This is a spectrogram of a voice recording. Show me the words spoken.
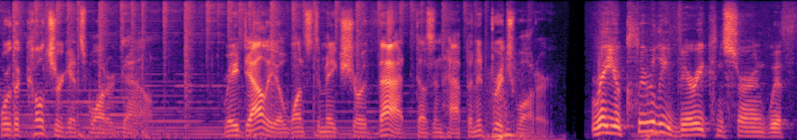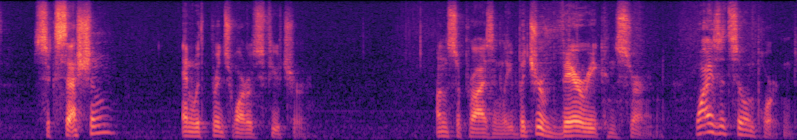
or the culture gets watered down. Ray Dalio wants to make sure that doesn't happen at Bridgewater. Ray, you're clearly very concerned with succession and with Bridgewater's future. Unsurprisingly, but you're very concerned. Why is it so important?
